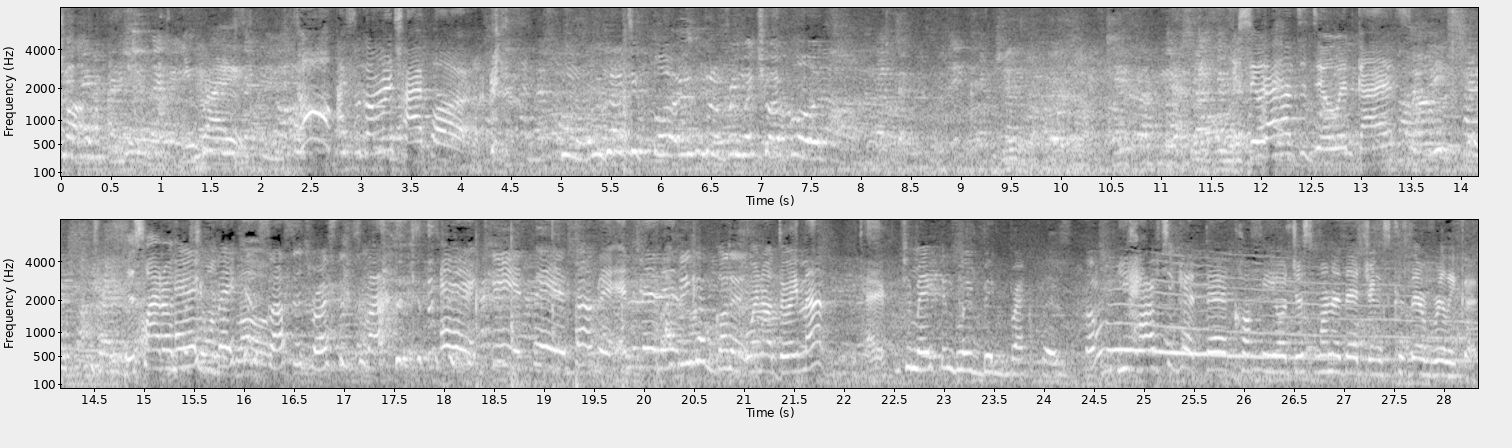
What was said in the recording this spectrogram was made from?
drop. You're right. I forgot my tripod. We're gonna take photos. I'm gonna bring my tripod. You see what I have to deal with, guys? This is why I don't put you on the bacon, vlog. sausage, roasted tomato. Egg, this, something, and then I think I've got it. we're not doing that. Okay. Jamaican blue big breakfast. You have to get their coffee or just one of their drinks because they're really good.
